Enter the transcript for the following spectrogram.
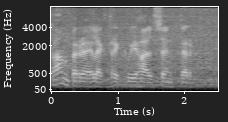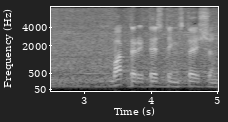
Tampere Electric Vehicle Center battery testing station.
